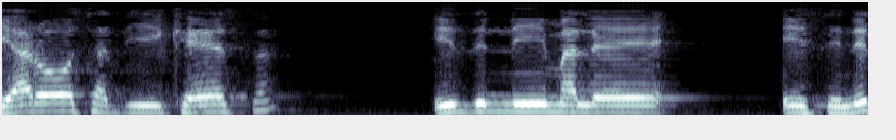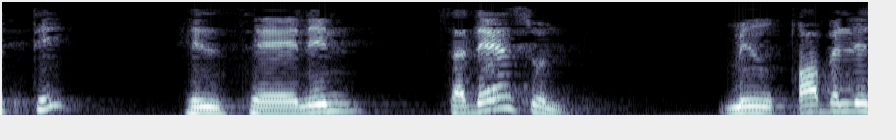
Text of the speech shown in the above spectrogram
Yeroo sadii keessa iznii malee isinitti hin seenin. Sadeen sun min qabli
